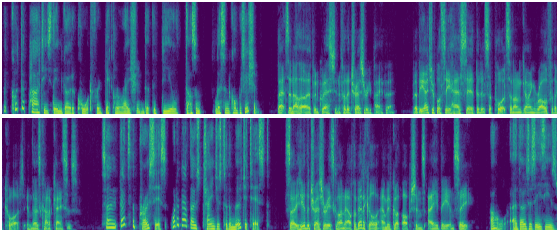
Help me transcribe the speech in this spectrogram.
But could the parties then go to court for a declaration that the deal doesn't lessen competition? That's another open question for the Treasury paper. But the ACCC has said that it supports an ongoing role for the court in those kind of cases. So that's the process. What about those changes to the merger test? So here the Treasury has gone alphabetical and we've got options A, B, and C. Oh, are those as easy as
